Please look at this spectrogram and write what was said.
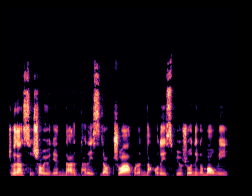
这个单词稍微有点难，它的意思叫抓或者挠的意思。比如说那个猫咪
